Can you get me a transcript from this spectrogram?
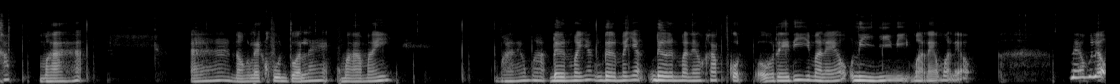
ครับ มาครับอาน้องแรคคูนตัวแรกมาไหมมาแล้วมาเดินมายังเดินมายังเดินมาแล้วครับ กด ready มาแล้ว นี่ๆๆมาแล้วมาแล้ว แล้วมาแล้ว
